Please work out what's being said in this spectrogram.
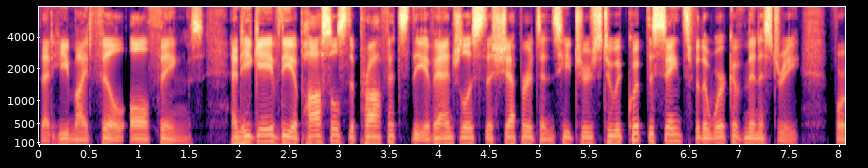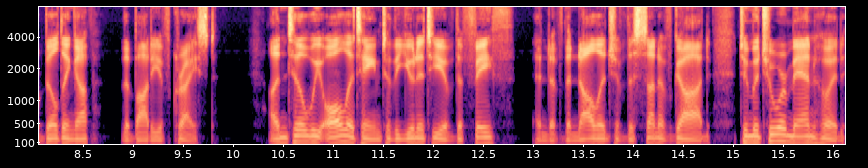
that he might fill all things. And he gave the apostles, the prophets, the evangelists, the shepherds, and teachers to equip the saints for the work of ministry, for building up the body of Christ, until we all attain to the unity of the faith and of the knowledge of the Son of God, to mature manhood,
